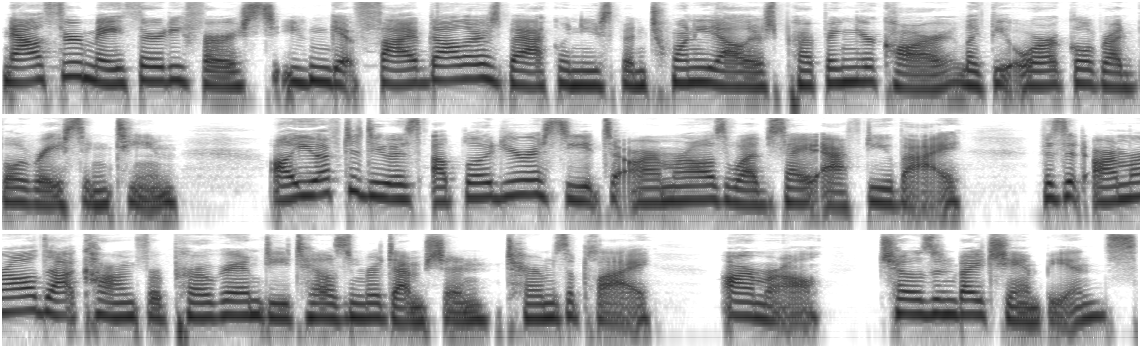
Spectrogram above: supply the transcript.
now through May 31st, you can get $5 back when you spend $20 prepping your car, like the Oracle Red Bull Racing team. All you have to do is upload your receipt to Armorall's website after you buy. Visit armorall.com for program details and redemption. Terms apply. Armorall, chosen by champions.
